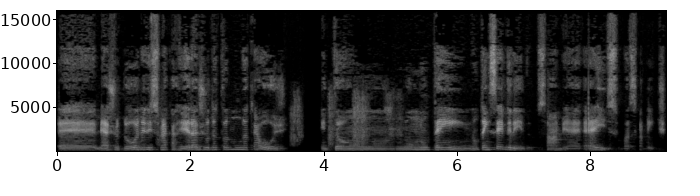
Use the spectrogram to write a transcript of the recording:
é, me ajudou no início da minha carreira, ajuda todo mundo até hoje. Então, não, não, tem, não tem segredo, sabe? É, é isso, basicamente.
